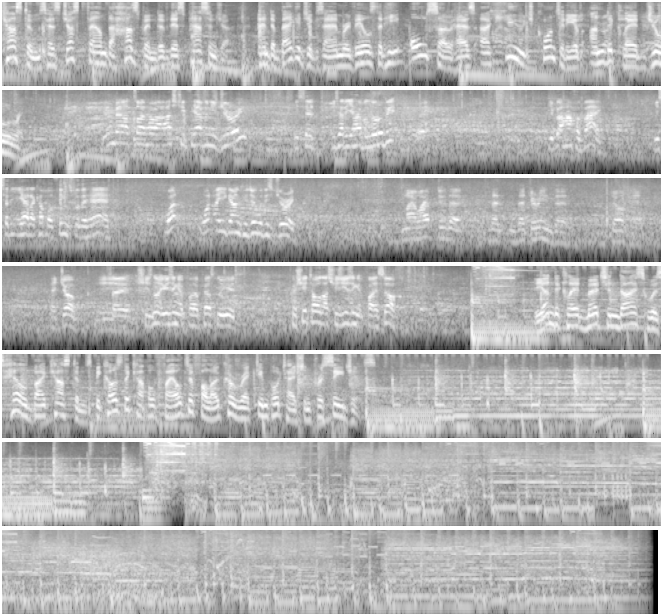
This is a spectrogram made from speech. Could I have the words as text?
Customs has just found the husband of this passenger And a baggage exam reveals that he also has a huge quantity of undeclared jewellery. You remember outside how I asked you if you have any jewelry? You said you said you have a little bit. You've got half a bag. You said you had a couple of things for the hair. What what are you going to do with this jewelry? My wife do the the, the during the job here. A job. So she's not using it for her personal use. Because she told us she's using it for herself. The undeclared merchandise was held by customs because the couple failed to follow correct importation procedures.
